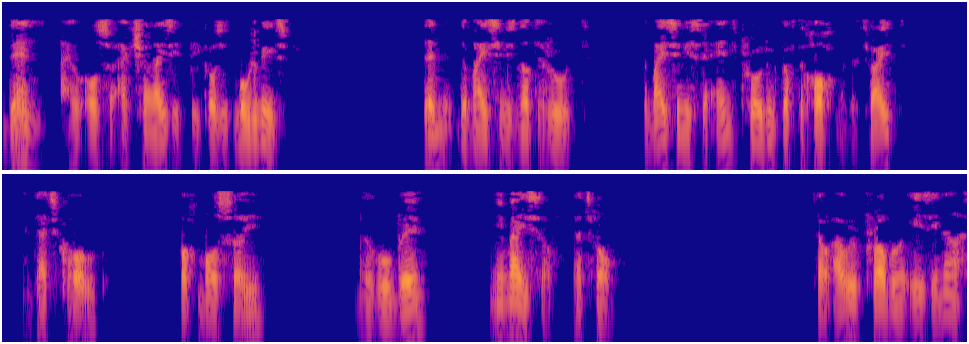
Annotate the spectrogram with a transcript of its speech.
then I will also actualize it because it motivates me. Then the Maisim is not the root. The Maisim is the end product of the Chochmah, that's right. And that's called Chochmosoi Merube Mimaisov. That's wrong. So our problem is in us.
